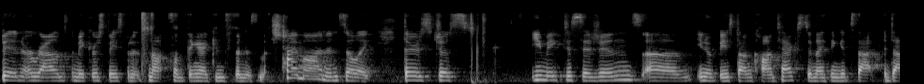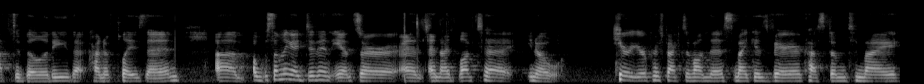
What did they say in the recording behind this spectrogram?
been around the makerspace, but it's not something I can spend as much time on. And so like there's just you make decisions, um, you know, based on context, and I think it's that adaptability that kind of plays in. Um, something I didn't answer, and, and I'd love to, you know, hear your perspective on this. Mike is very accustomed to my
